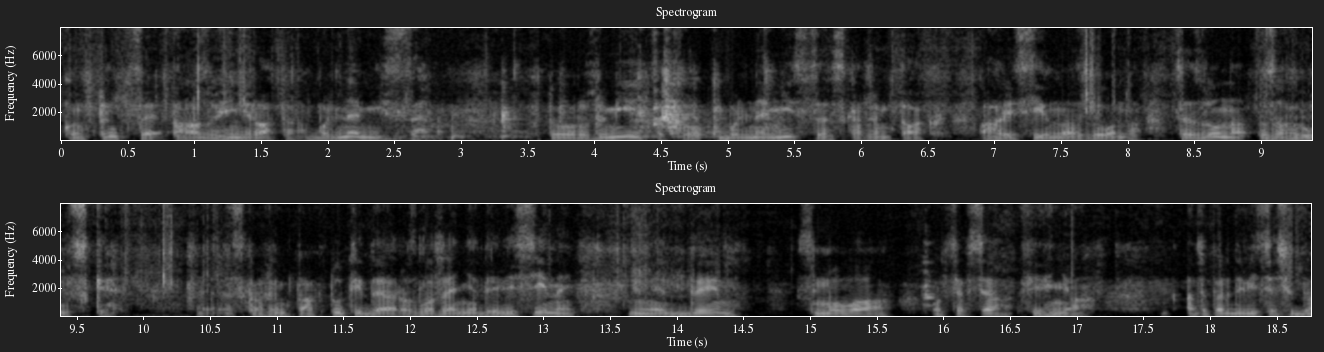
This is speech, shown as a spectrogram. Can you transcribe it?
конструкція газогенератора, больне місце. Хто розуміється, то больне місце, скажімо так, агресивна зона. Це зона загрузки. Е, Скажімо так, тут іде розложення древесини, е, дим, смола, оця вся фігня. А тепер дивіться сюди.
